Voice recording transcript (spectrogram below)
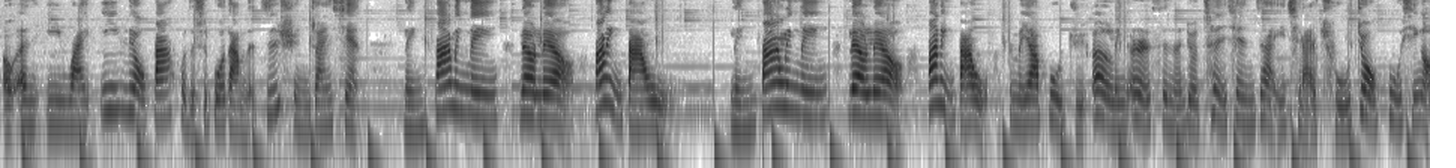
O N E Y 一六八，或者是拨打我们的咨询专线零八零零六六八零八五零八零零六六八零八五。那么要布局二零二四呢，就趁现在一起来除旧布新哦，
